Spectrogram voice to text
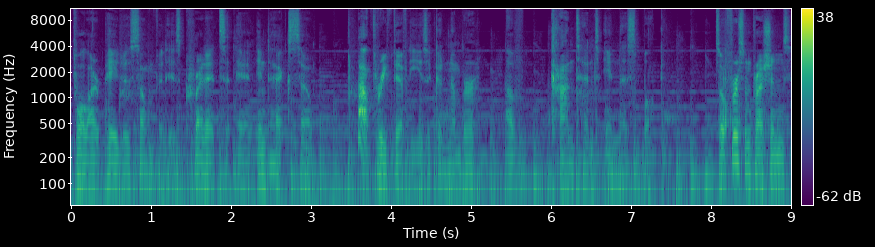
full art pages, some of it is credits and index, so about 350 is a good number of content in this book. So, first impressions,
